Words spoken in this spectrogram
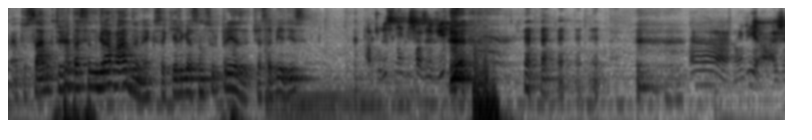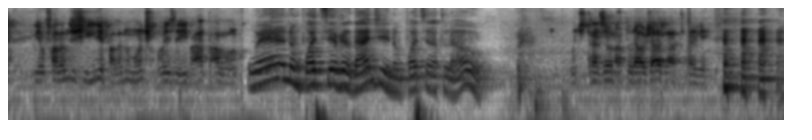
Ah, tu sabe que tu já está sendo gravado, né? Que isso aqui é ligação surpresa. Tu já sabia disso? Ah, por isso não quis fazer vídeo? ah, não viaja. E eu falando gíria, falando um monte de coisa aí, ah, tá louco. Ué, não pode ser a verdade? Não pode ser natural? Vou te trazer o natural já já, tu vai ver.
